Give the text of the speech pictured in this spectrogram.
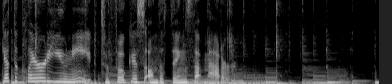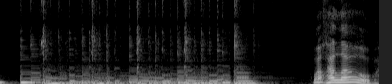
Get the clarity you need to focus on the things that matter. Well, hello.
